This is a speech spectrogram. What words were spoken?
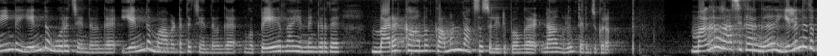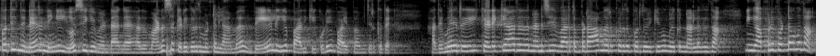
நீங்கள் எந்த ஊரை சேர்ந்தவங்க எந்த மாவட்டத்தை சேர்ந்தவங்க உங்கள் பேர் தான் என்னங்கிறத மறக்காமல் கமெண்ட் பாக்ஸை சொல்லிட்டு போங்க. நாங்களும் தெரிஞ்சுக்கிறோம். மகர ராசிக்காரங்க இழந்ததை பற்றி இந்த நேரம் நீங்கள் யோசிக்க வேண்டாங்க. அது மனசு கிடைக்கிறது மட்டும் இல்லாமல் வேலையை பாதிக்கக்கூடிய வாய்ப்பு அமைஞ்சிருக்குது. அதேமாதிரி கிடைக்காததை நினச்சி வருத்தப்படாமல் இருக்கிறத பொறுத்த வரைக்கும் உங்களுக்கு நல்லது தான் நீங்கள் அப்படிப்பட்டவங்க தான்.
